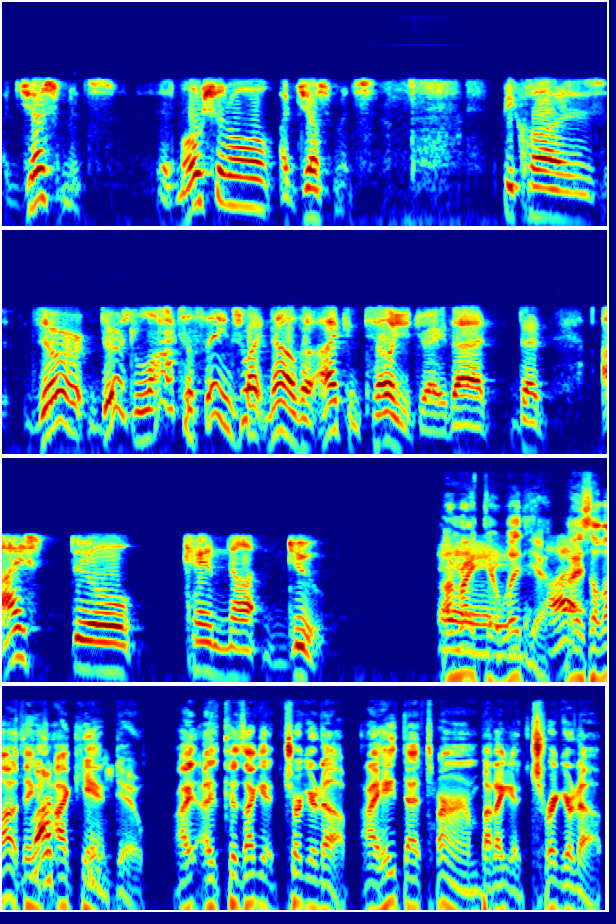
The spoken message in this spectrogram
adjustments, emotional adjustments because there are, there's lots of things right now that I can tell you, Jay, that that I still cannot do. I'm and right there with you. I, there's a lot of things I can't do. I because I, I, get triggered up. I hate that term, but I get triggered up.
